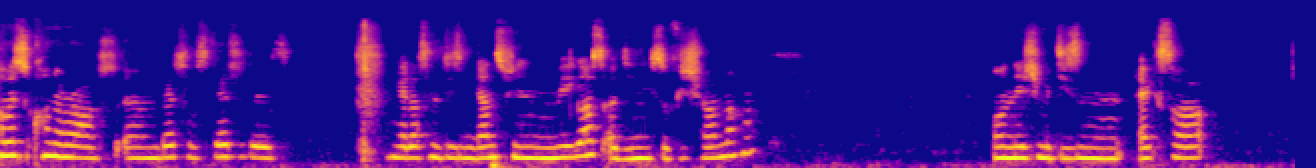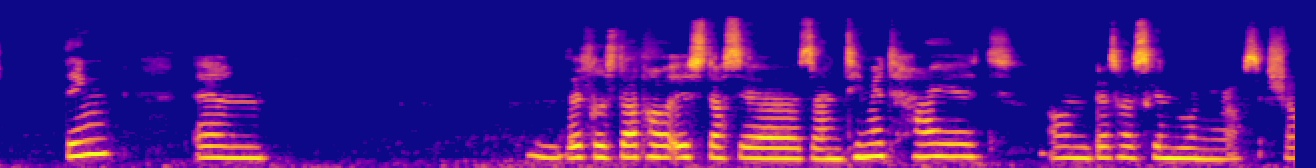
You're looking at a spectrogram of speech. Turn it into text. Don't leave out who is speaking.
Speaker 1: komme jetzt zu Connor raus. Ähm, besseres Gadget ist ja das mit diesen ganz vielen Megas, also die nicht so viel Schaden machen. Und nicht mit diesen extra Ding. Ähm, bessere Star Power ist, dass er sein Teammate heilt und besser Skin Running Ross.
